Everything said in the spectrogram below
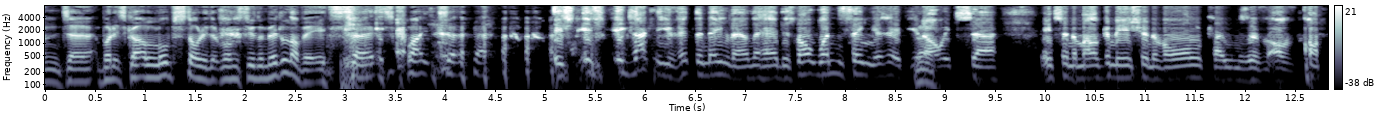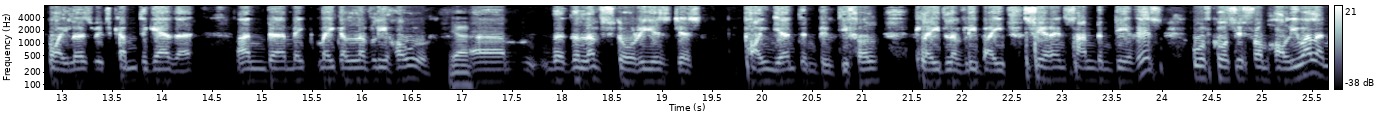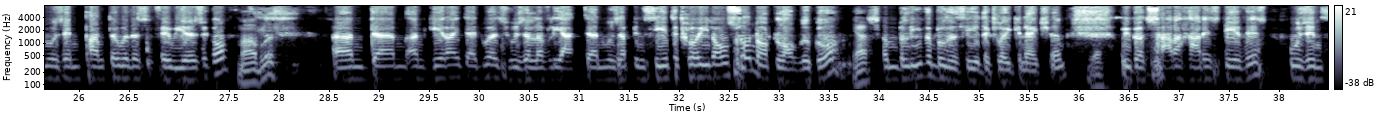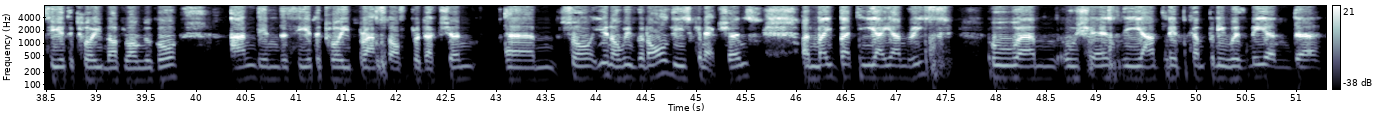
and uh, but it's got a love story that runs through the middle of it. It's uh, it's quite. Uh... it's it's exactly you hit the nail there on the head. It's not one thing, is it? You no. know, it's uh, it's an amalgamation of all kinds of, of pot boilers which come together and uh, make make a lovely whole. Yeah. Um, the the love story is just poignant and beautiful, played lovely by Sarah Sandham Davis, who of course is from Holywell and was in Panto with us a few years ago. Marvellous and um, and Geraint Edwards, who's a lovely actor and was up in Theatre Clwyd also not long ago. Yes. It's unbelievable, the Theatre Clwyd connection. We've got Sarah Harris Davis, who's in Theatre Clwyd not long ago, and in the Theatre Clwyd Brassed Off production. Um, so, you know, we've got all these connections. And my buddy Ieuan Rhys, who um, who shares the ad-lib company with me and... Uh,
